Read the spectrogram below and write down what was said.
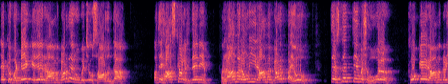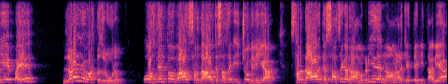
ਇੱਕ ਵੱਡੇ ਕਿਲੇ ਰਾਮਗੜ੍ਹ ਦੇ ਰੂਪ ਵਿੱਚ ਉਸਾਰ ਦਿੰਦਾ। ਇਤਿਹਾਸਕਾਰ ਲਿਖਦੇ ਨੇ, ਰਾਮ ਰੌਣੀ, ਰਾਮਗੜ੍ਹ ਭਇਓ, ਤਿਸ ਦਿਨ ਤੇ ਮਸ਼ਹੂਰ ਠੋਕੇ ਰਾਮਗੜੀਏ ਭਏ ਲੜੇ ਜੋ ਵਕਤ ਜ਼ਰੂਰ। ਉਸ ਦਿਨ ਤੋਂ ਬਾਅਦ ਸਰਦਾਰ ਜੱਸਾ ਸਿੰਘ ਇੱਚੋ ਗਲੀਆ ਸਰਦਾਰ ਜੱਸਾ ਸਿੰਘ ਰਾਮਗੜੀਏ ਦੇ ਨਾਮ ਨਾਲ ਚੇਤੇ ਕੀਤਾ ਗਿਆ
